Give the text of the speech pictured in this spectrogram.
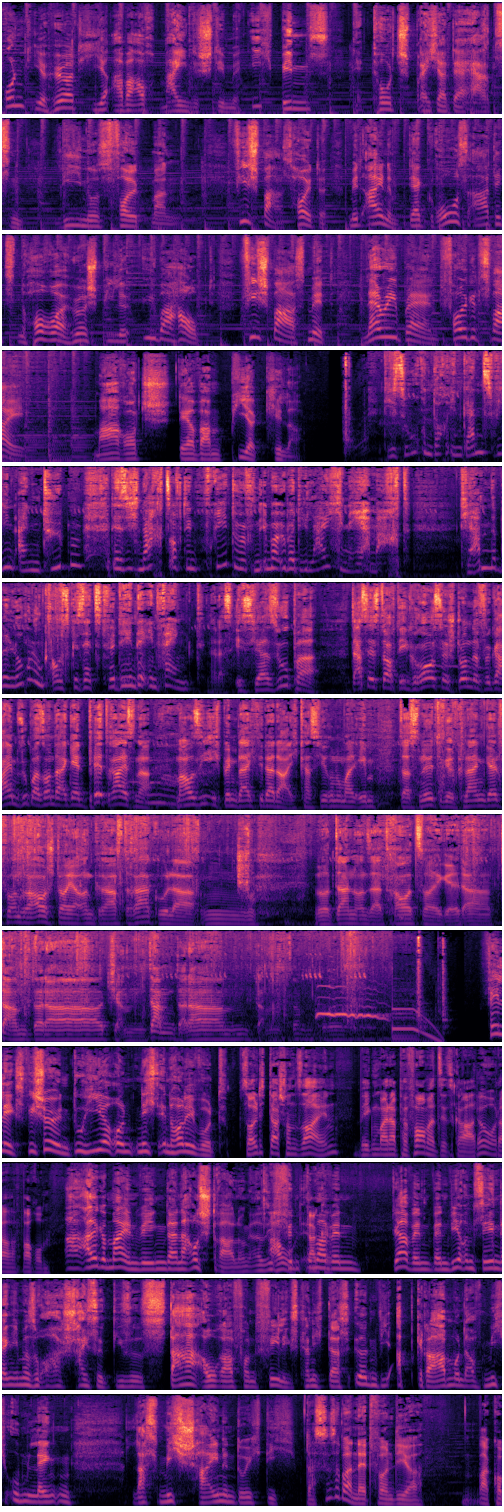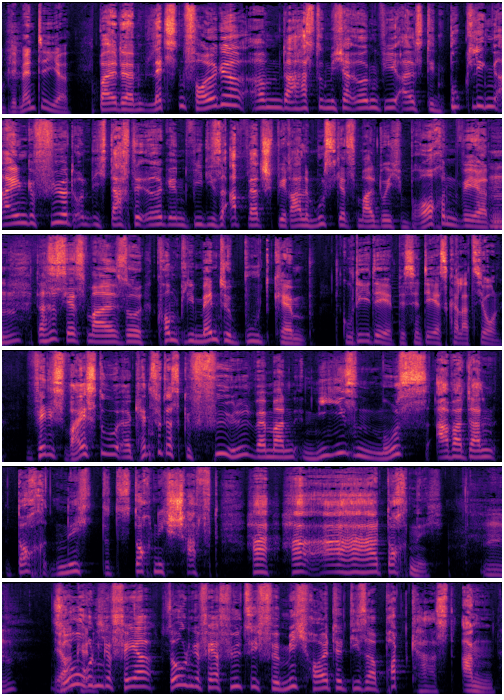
Und ihr hört hier aber auch meine Stimme. Ich bin's, der Todsprecher der Herzen, Linus Volkmann. Viel Spaß heute mit einem der großartigsten Horrorhörspiele überhaupt. Viel Spaß mit Larry Brand, Folge 2. Marotsch, der Vampirkiller. Die suchen doch in ganz Wien einen Typen, der sich nachts auf den Friedhöfen immer über die Leichen hermacht. Die haben eine Belohnung ausgesetzt für den, der ihn fängt. Na, das ist ja super. Das ist doch die große Stunde für Geheim-Super-Sonderagent Pitt Reisner. Mausi, ich bin gleich wieder da. Ich kassiere nun mal eben das nötige Kleingeld für unsere Aussteuer und Graf Dracula mm, wird dann unser Trauzeuge. Da, dam, da, da, tscham, dam, da, dam, dam, dam. Felix, wie schön, du hier und nicht in Hollywood. Sollte ich da schon sein? Wegen meiner Performance jetzt gerade oder warum? Allgemein wegen deiner Ausstrahlung. Also ich finde immer, wenn ja, wenn, wenn wir uns sehen, denke ich immer so, oh scheiße, diese Star-Aura von Felix, kann ich das irgendwie abgraben und auf mich umlenken? Lass mich scheinen durch dich. Das ist aber nett von dir. Mal Komplimente hier. Bei der letzten Folge, ähm, da hast du mich ja irgendwie als den Buckligen eingeführt und ich dachte irgendwie, diese Abwärtsspirale muss jetzt mal durchbrochen werden. Das ist jetzt mal so Komplimente-Bootcamp. Gute Idee. Bisschen Deeskalation. Felix, weißt du, äh, kennst du das Gefühl, wenn man niesen muss, aber dann doch nicht, doch nicht schafft? Ha, ha, ha, ha doch nicht. Ja, so kenn ich. ungefähr, so ungefähr fühlt sich für mich heute dieser Podcast an.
